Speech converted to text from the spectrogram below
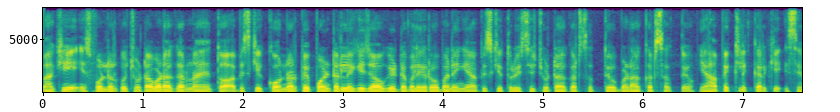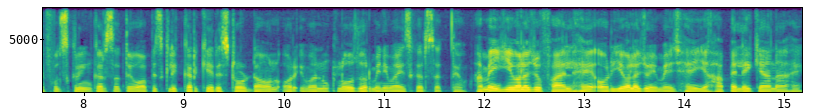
बाकी इस फोल्डर को छोटा बड़ा करना है। तो अब इसके कॉर्नर पे पॉइंटर लेके जाओगे, डबल एरो बनेंगे, आप इसके थ्रू इसे छोटा कर सकते हो, बड़ा कर सकते हो। यहाँ पे क्लिक करके इसे फुल स्क्रीन कर सकते हो, वापस क्लिक करके रिस्टोर डाउन और इवन क्लोज और मिनिमाइज कर सकते हो। हमें ये वाला जो फ़ाइल है और ये वाला जो इमेज है, यहाँ पे लेके आना है।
